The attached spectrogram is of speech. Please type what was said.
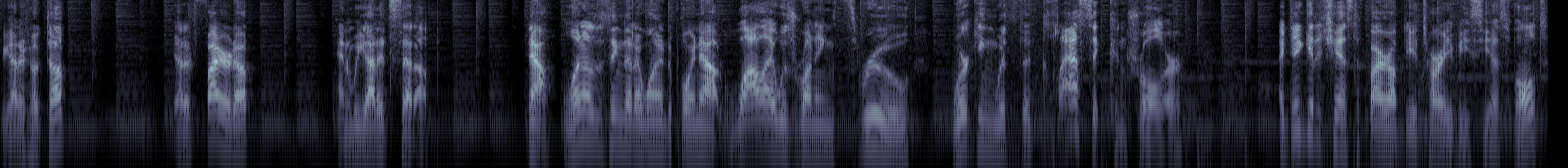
we got it hooked up, got it fired up, and we got it set up. Now, one other thing that I wanted to point out while I was running through working with the classic controller, I did get a chance to fire up the Atari VCS Vault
